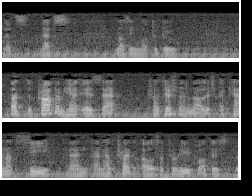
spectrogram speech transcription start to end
That's, that's nothing more to do. But the problem here is that traditional knowledge I cannot see, and, and I've tried also to read what is uh,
